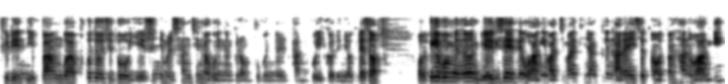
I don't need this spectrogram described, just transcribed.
드린 이 빵과 포도주도 예수님을 상징하고 있는 그런 부분을 담고 있거든요. 그래서 어떻게 보면은 멜기세덱 왕이 왔지만 그냥 그 나라에 있었던 어떤 한 왕이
